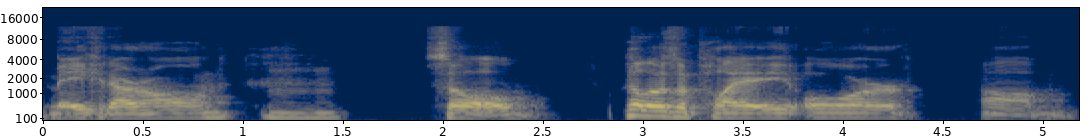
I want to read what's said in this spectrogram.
make it our own. Mm-hmm. So pillars of play or um,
